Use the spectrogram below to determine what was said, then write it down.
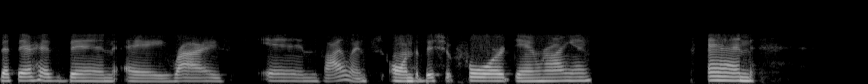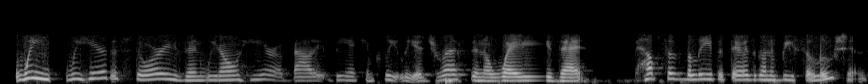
that there has been a rise in violence on the Bishop Ford, Dan Ryan. And we we hear the stories and we don't hear about it being completely addressed in a way that helps us believe that there's going to be solutions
